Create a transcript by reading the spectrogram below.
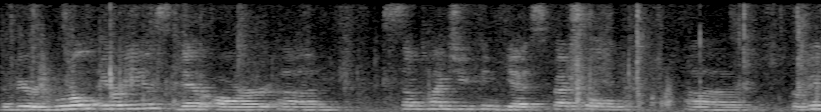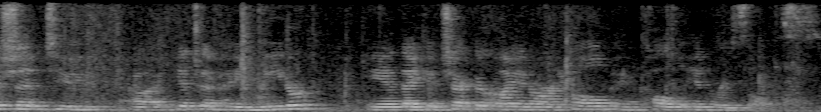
the very rural areas, there are, um, sometimes you can get special uh, permission to uh, get them a meter, and they can check their INR at home and call in results.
